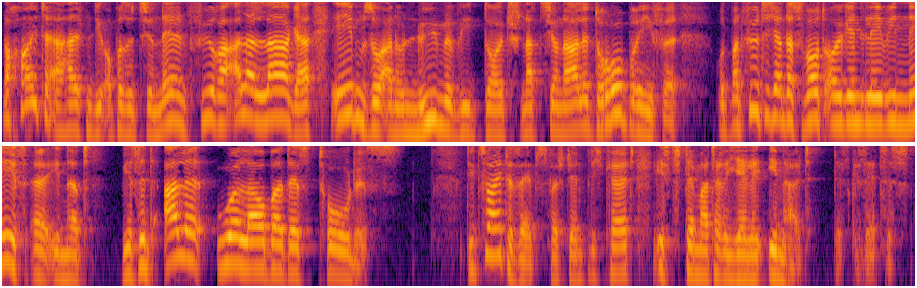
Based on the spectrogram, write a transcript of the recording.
Noch heute erhalten die oppositionellen Führer aller Lager ebenso anonyme wie deutschnationale Drohbriefe, und man fühlt sich an das Wort Eugen Levinés erinnert. Wir sind alle Urlauber des Todes. Die zweite Selbstverständlichkeit ist der materielle Inhalt des Gesetzes.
